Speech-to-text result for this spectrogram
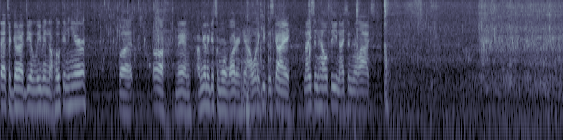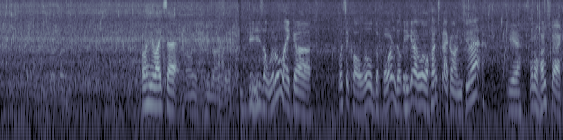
that's a good idea leaving the hook in here, but oh man, I'm gonna get some more water in here. I wanna keep this guy nice and healthy, nice and relaxed. Oh, he likes that. Oh yeah, he loves it. Dude, he's a little like uh what's it called? A little deformed. He got a little hunchback on him. You see that? Yeah. Little hunchback.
